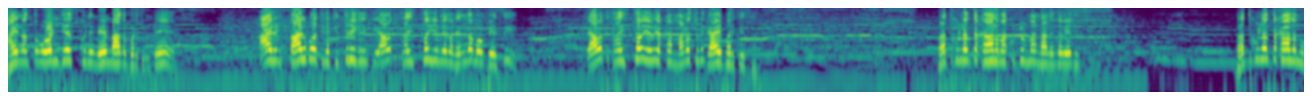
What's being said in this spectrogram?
ఆయనంత ఓన్ చేసుకుని మేం బాధపడుతుంటే ఆయనను తాగుబోతుగా చిత్రీకరించి యావత్ క్రైస్తవ్యం మీద నింద మోపేసి యావత్ క్రైస్తవ్యం యొక్క మనసుని గాయపరిచేశారు. బ్రతుకున్నంత కాలం ఆ కుటుంబాన్ని నా నింద వేధిస్తుంది. బ్రతుకున్నంత కాలము.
